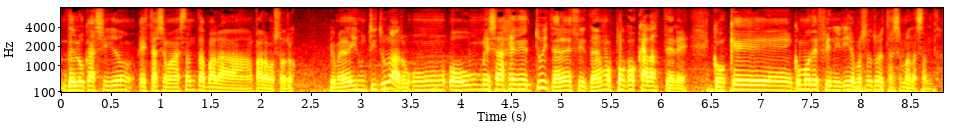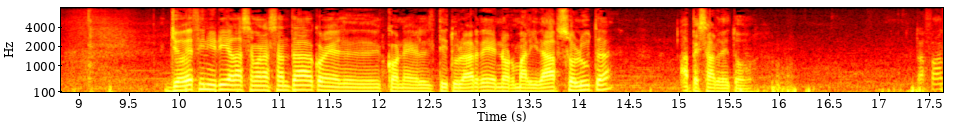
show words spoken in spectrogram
de lo que ha sido esta Semana Santa para, para vosotros. Que me deis un titular un- o un mensaje de Twitter, es decir, tenemos pocos caracteres. ¿Con qué, ¿Cómo definiríais vosotros esta Semana Santa? Yo definiría la Semana Santa con el, con el titular de normalidad absoluta, a pesar de todo. Rafa.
